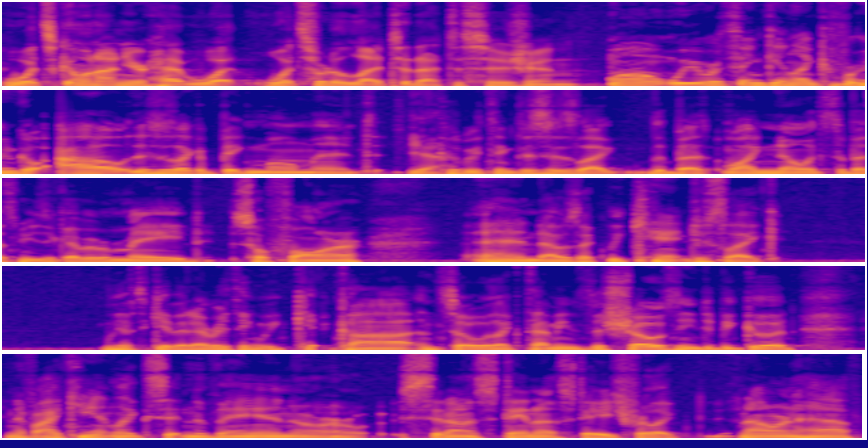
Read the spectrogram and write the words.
What's going on in your head? What What sort of led to that decision? Well, we were thinking like if we're gonna go out, this is like a big moment. Yeah. Because we think this is like the best. Well, I know it's the best music I've ever made so far, and I was like, we can't just like. We have to give it everything we got, and so like that means the shows need to be good. And if I can't like sit in a van or sit on a stand on a stage for like an hour and a half,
